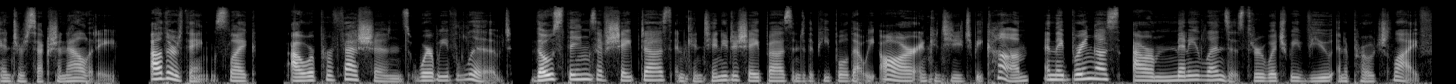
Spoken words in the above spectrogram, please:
intersectionality. Other things like our professions, where we've lived, those things have shaped us and continue to shape us into the people that we are and continue to become, and they bring us our many lenses through which we view and approach life.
